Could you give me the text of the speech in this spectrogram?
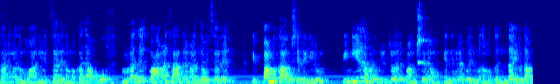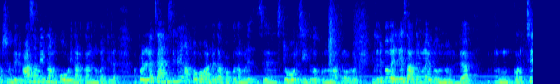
സാധനങ്ങൾ നമ്മൾ വാങ്ങി വെച്ചാൽ നമുക്കതാവൂ. നമ്മളത് വാങ്ങുന്ന സാധനങ്ങൾ എന്താ വെച്ചാൽ ഇപ്പം നമുക്ക് ആവശ്യമില്ലെങ്കിലും പിന്നീട് നമ്മുടെ വീട്ടിൽ വല്ല ഫംഗ്ഷനോ എന്തെങ്കിലുമൊക്കെ വരുമ്പോൾ നമുക്ക് എന്തായാലും ഇത് ആവശ്യം വരും. ആ സമയത്ത് നമുക്ക് ഓടി നടക്കാനൊന്നും പറ്റില്ല. അപ്പോൾ ഉള്ള ചാൻസിൽ അപ്പപ്പോൾ വേണ്ടത് അപ്പപ്പോൾ നമ്മൾ സ്റ്റോർ ചെയ്ത് വെക്കണമെന്ന് മാത്രമേ ഉള്ളൂ. ഇതിലിപ്പോൾ വലിയ സാധനങ്ങളായിട്ട് ഒന്നുമില്ല. കുറച്ച്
